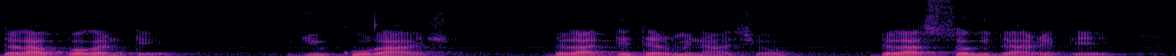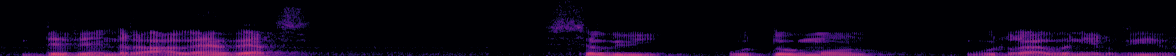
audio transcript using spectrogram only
de la volonté, du courage, de la détermination, de la solidarité, deviendra à l'inverse celui où tout le monde voudra venir vivre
